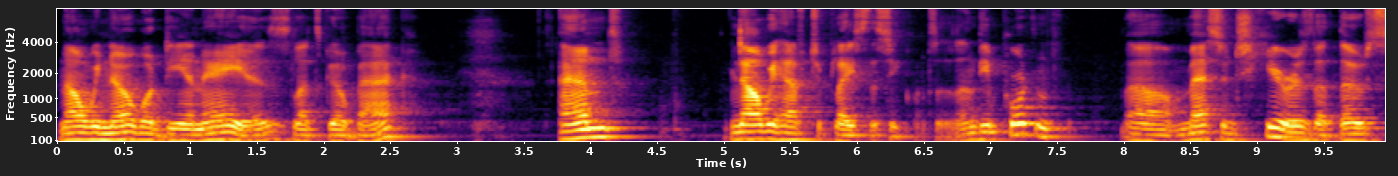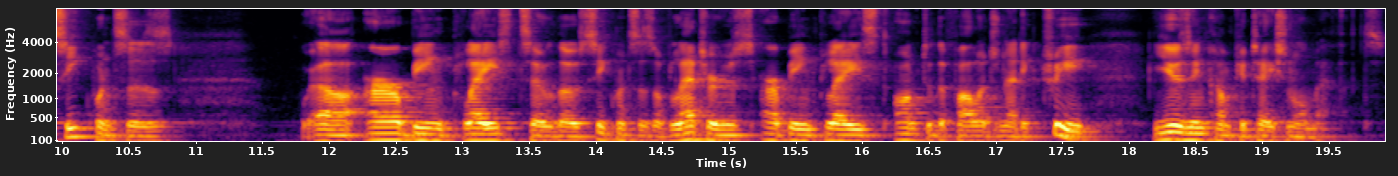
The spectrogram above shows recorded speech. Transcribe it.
Now we know what DNA is. Let's go back. And now we have to place the sequences. And the important uh, message here is that those sequences uh, are being placed, so those sequences of letters are being placed onto the phylogenetic tree using computational methods.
